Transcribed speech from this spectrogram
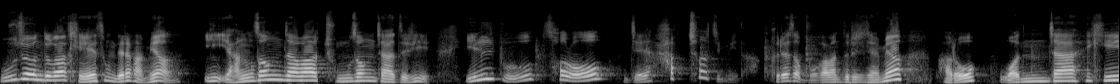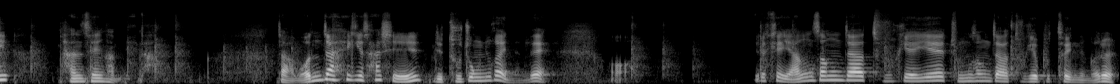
우주 온도가 계속 내려가면 이 양성자와 중성자들이 일부 서로 이제 합쳐집니다. 그래서 뭐가 만들어지냐면 바로 원자핵이 탄생합니다. 자, 원자핵이 사실 이제 두 종류가 있는데 어, 이렇게 양성자 두 개에 중성자 두 개 붙어 있는 거를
